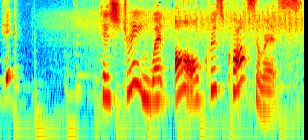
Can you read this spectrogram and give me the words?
Hic! His string went all crisscrosserous.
